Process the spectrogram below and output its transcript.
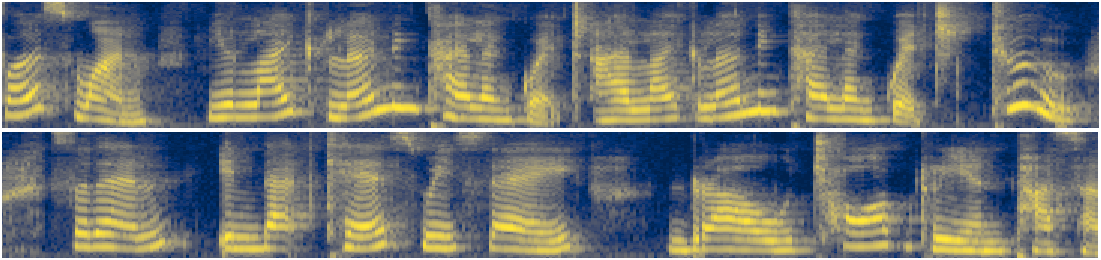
first one you like learning Thai language I like learning Thai language too so then in that case we say เราชอบเรียนภาษา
